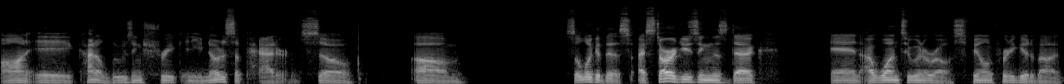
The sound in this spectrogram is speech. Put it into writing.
on a kind of losing streak and you notice a pattern. So, um, so look at this. I started using this deck and I won two in a row. So feeling pretty good about it.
